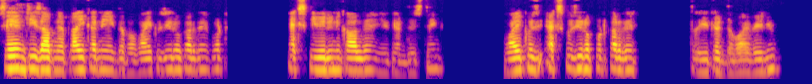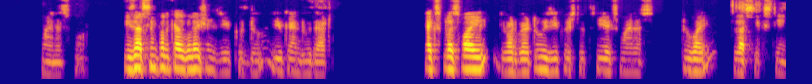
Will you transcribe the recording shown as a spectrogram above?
सेम चीज़ आपने अप्लाई करनी है। एक दफ़ा वाई को ज़ीरो कर दें बट एक्स की वैल्यू निकाल दें। You get this thing y को एक्स को ज़ीरो पुट कर दें तो you get the y value minus four these are simple calculations, you could do, you can do that. x plus y divided by 2 is equals to 3x minus 2y plus 16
